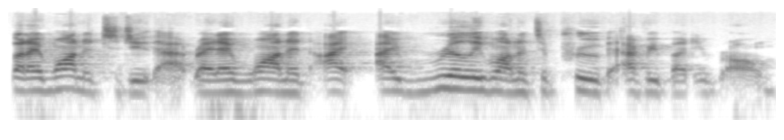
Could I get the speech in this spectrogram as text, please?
but I wanted to do that, right? I wanted, I, I really wanted to prove everybody wrong.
